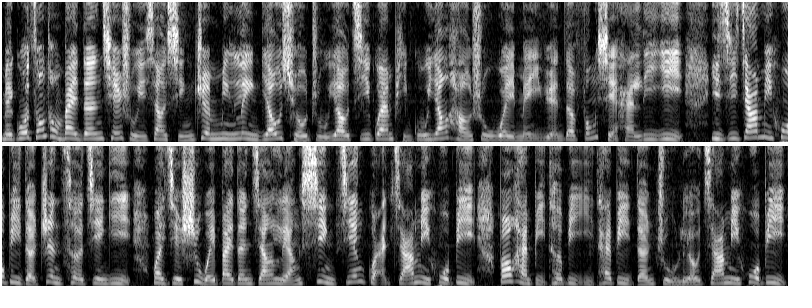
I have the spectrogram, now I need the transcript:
美国总统拜登签署一项行政命令，要求主要机关评估央行数位美元的风险和利益，以及加密货币的政策建议。外界视为拜登将良性监管加密货币，包含比特币、以太币等主流加密货币，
